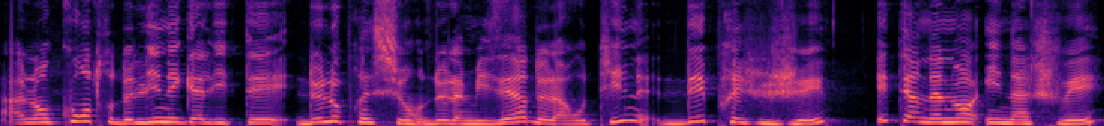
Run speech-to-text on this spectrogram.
À l'encontre de l'inégalité, de l'oppression, de la misère, de la routine, des préjugés, éternellement inachevés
